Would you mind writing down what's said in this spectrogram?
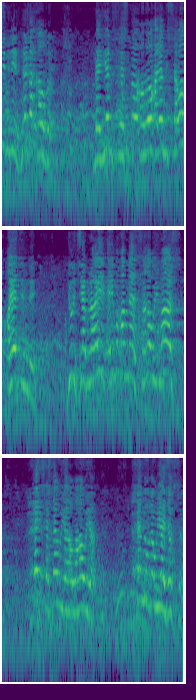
Cibril nerede kaldın? Meryem suresinde Allah aleyhisselam ayet indi. Diyor Cebrail ey Muhammed sana uymaz. Tek sese uyar Allah'a uyar. Sen de ona uyacaksın.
